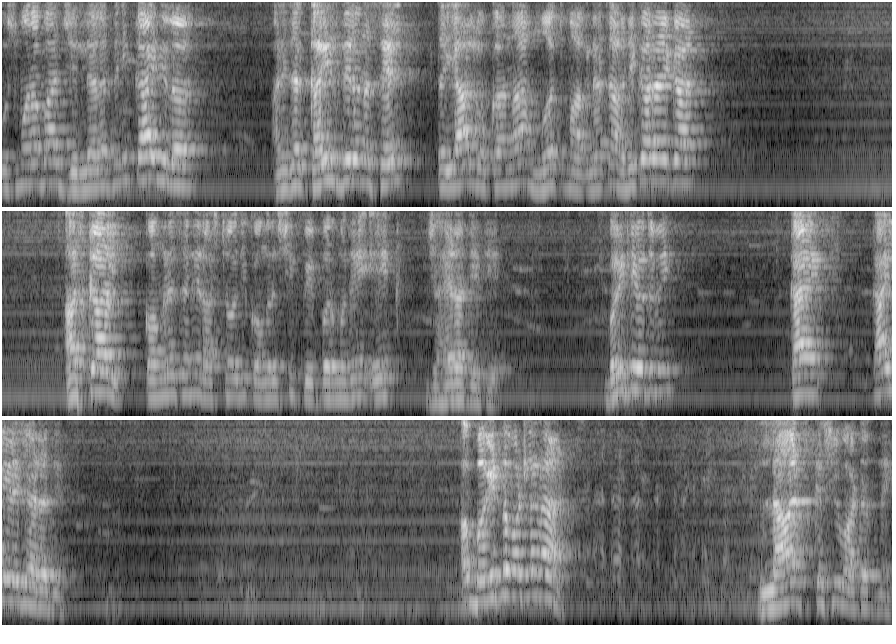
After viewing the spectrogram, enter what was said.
उस्मानाबाद जिल्ह्याला त्यांनी काय दिलं? आणि जर काहीच दिलं नसेल तर या लोकांना मत मागण्याचा अधिकार आहे का? आजकाल काँग्रेस आणि राष्ट्रवादी काँग्रेसची पेपरमध्ये एक जाहिरात येते. बघितली का तुम्ही? काय? काय लिहिलं जाहिरातीत अहो बघितलं म्हटलं ना. लाज कशी वाटत नाही.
